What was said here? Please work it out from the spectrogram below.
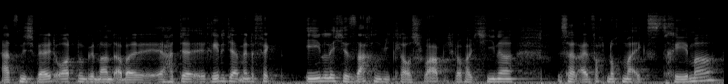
er hat es nicht Weltordnung genannt, aber er hat ja, redet ja im Endeffekt ähnliche Sachen wie Klaus Schwab. Ich glaube halt China ist halt einfach noch mal extremer,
